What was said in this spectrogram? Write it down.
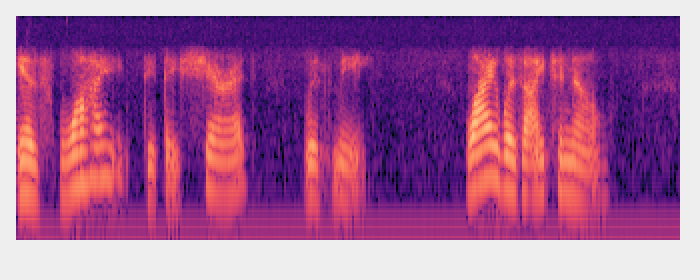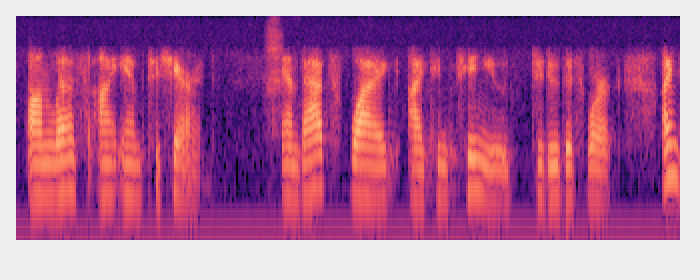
is why did they share it with me why was I to know unless I am to share it and that's why I continue to do this work I'm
